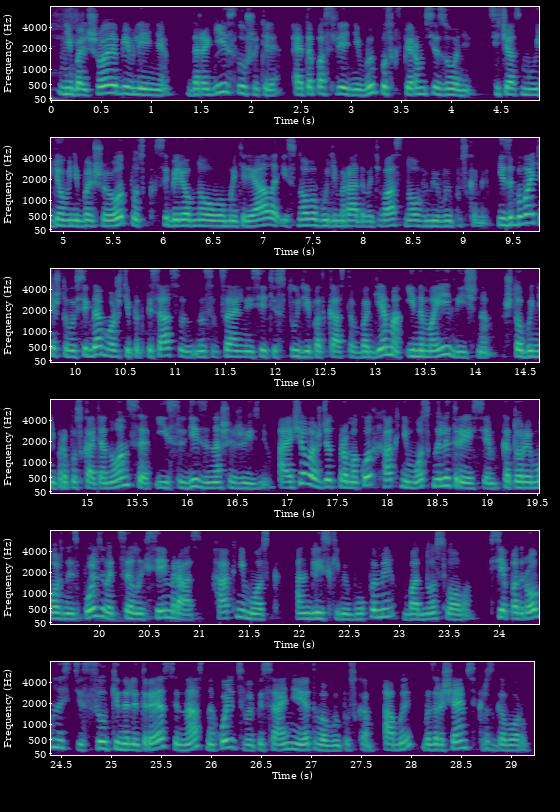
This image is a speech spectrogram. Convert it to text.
Небольшое объявление. Дорогие слушатели, это последний выпуск в первом сезоне. Сейчас мы уйдем в небольшой отпуск, соберем нового материала и снова будем радовать вас новыми выпусками. Не забывайте, что вы всегда можете подписаться на социальные сети студии подкастов Богема и на мои лично, чтобы не пропускать анонсы и следить за нашей жизнью. А еще вас ждет промокод «Хакни мозг» на Литресе, который можно использовать целых 7 раз. «Хакни мозг» английскими буквами в одно слово. Все подробности, ссылки на Литрес и нас находятся в описании этого выпуска. А мы возвращаемся к разговору.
